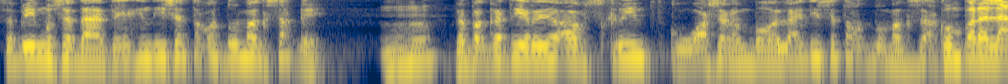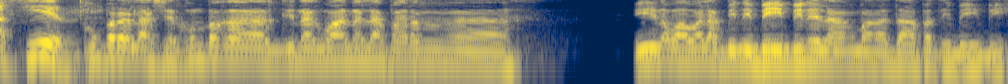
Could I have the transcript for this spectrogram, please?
sabihin mo sa dati, hindi siya takot bumagsak eh. Mhm. Na pagkatira niya off screen, kuha siya ng bola, hindi siya takot bumagsak. Kumpara last year. Kumpara last year, kumbaga ginagawa nila parang uh, hindi nawawala, binibaby nila ang mga dapat i-baby.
